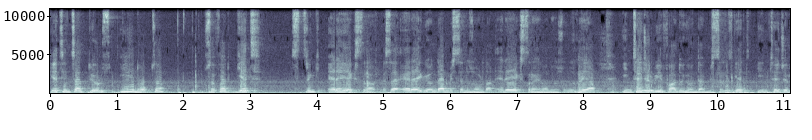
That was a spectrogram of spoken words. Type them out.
Get intent diyoruz. i nokta bu sefer get string array extra mesela array göndermişseniz oradan array extra ile alıyorsunuz veya integer bir ifade göndermişseniz get integer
